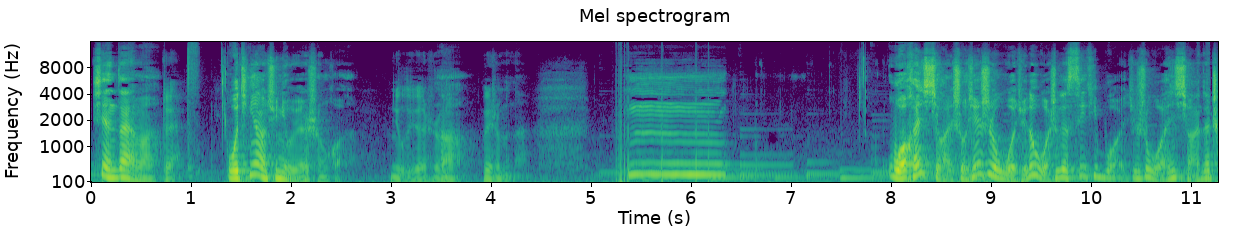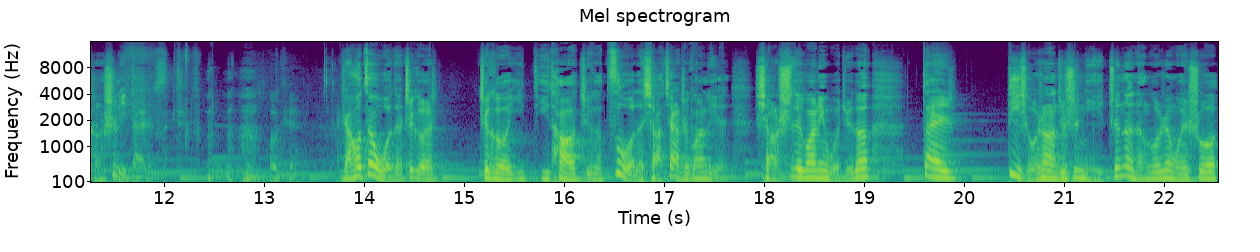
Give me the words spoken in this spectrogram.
现在吗，对，我挺想去纽约生活的。纽约是吧？啊为什么呢？嗯，我很喜欢。首先是我觉得我是个 city boy，就是我很喜欢在城市里待着。OK，然后在我的这个这个一一套这个自我的小价值观里、小世界观里，我觉得在地球上，就是你真的能够认为说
